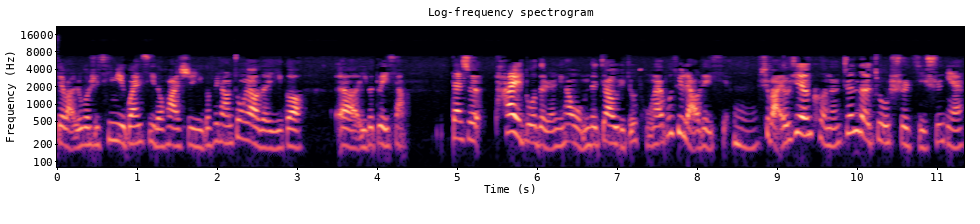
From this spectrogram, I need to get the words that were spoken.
对吧？如果是亲密关系的话，是一个非常重要的一个呃一个对象。但是太多的人，你看我们的教育就从来不去聊这些，嗯，是吧？有些人可能真的就是几十年。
